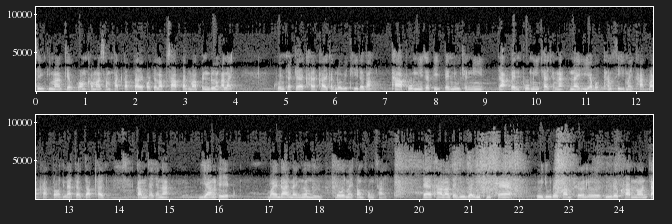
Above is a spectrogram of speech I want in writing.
สิ่งที่มาเกี่ยวข้องเข้ามาสัมผัสกับใจก็จะรับทราบกันว่าเป็นเรื่องอะไร ควรจะแก้ไขไขกันโดยวิธีใดบ้าง ถ้าผู้มีสติเป็นอยู่เช่นนี้ จะเป็นผู้มีชัยชนะในอียบททั้งสี่ไม่ขาดว่าขาดตอน และจะจับชัยกรรมชัยชนะอย่างเอกไว้ได้ในเงื้อมมือโดยไม่ต้องสงสัย แต่ถ้าเราจะอยู่ด้วยวิธีแท้คืออยู่ด้วยความเผลอเลยอยู่ด้วยความนอนใจ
